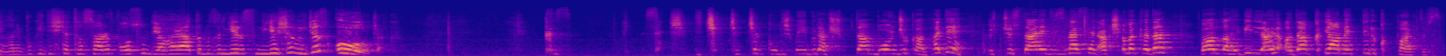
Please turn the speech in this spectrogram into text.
Yani bu gidişle tasarruf olsun diye hayatımızın yarısını yaşamayacağız, o olacak. Kız sen şimdi çen çen çen konuşmayı bırak şuradan boncuk al hadi. 300 tane dizmezsen akşama kadar vallahi billahi adam kıyametleri kopartırsın.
